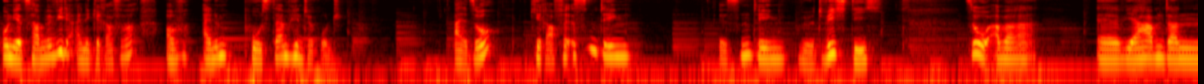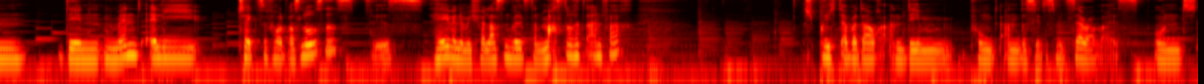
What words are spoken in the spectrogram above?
Und jetzt haben wir wieder eine Giraffe auf einem Poster im Hintergrund. Also, Giraffe ist ein Ding ist ein Ding, wird wichtig. So, aber äh, wir haben dann den Moment, Ellie checkt sofort, was los ist. Sie ist, hey, wenn du mich verlassen willst, dann mach's doch jetzt einfach. Spricht aber da auch an dem Punkt an, dass sie das mit Sarah weiß. Und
